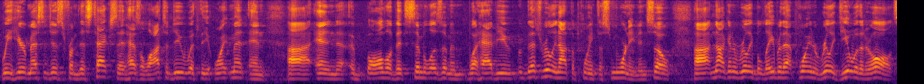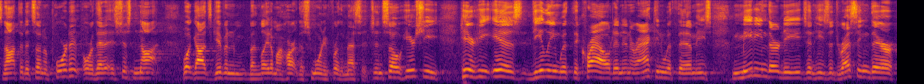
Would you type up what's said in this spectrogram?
we hear messages from this text, it has a lot to do with the ointment and, uh, and uh, all of its symbolism and what have you. That's really not the point this morning. And so uh, I'm not going to really belabor that point or really deal with it at all. It's not that it's unimportant or that it's just not what God's given and laid on my heart this morning for the message. And so here she, here he is dealing with the crowd and interacting with them. He's meeting their needs and he's addressing their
